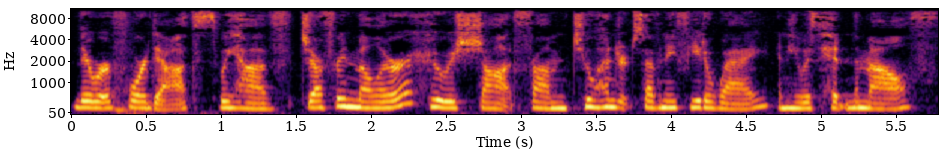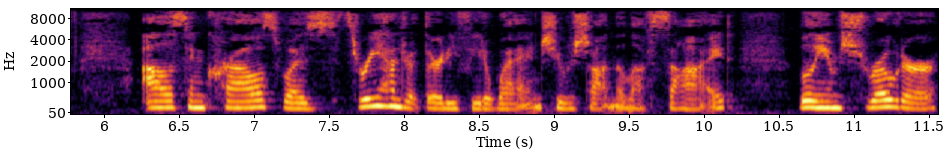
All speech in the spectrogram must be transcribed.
there were four deaths. We have Jeffrey Miller, who was shot from 270 feet away, and he was hit in the mouth. Allison Krause was 330 feet away, and she was shot in the left side. William Schroeder,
